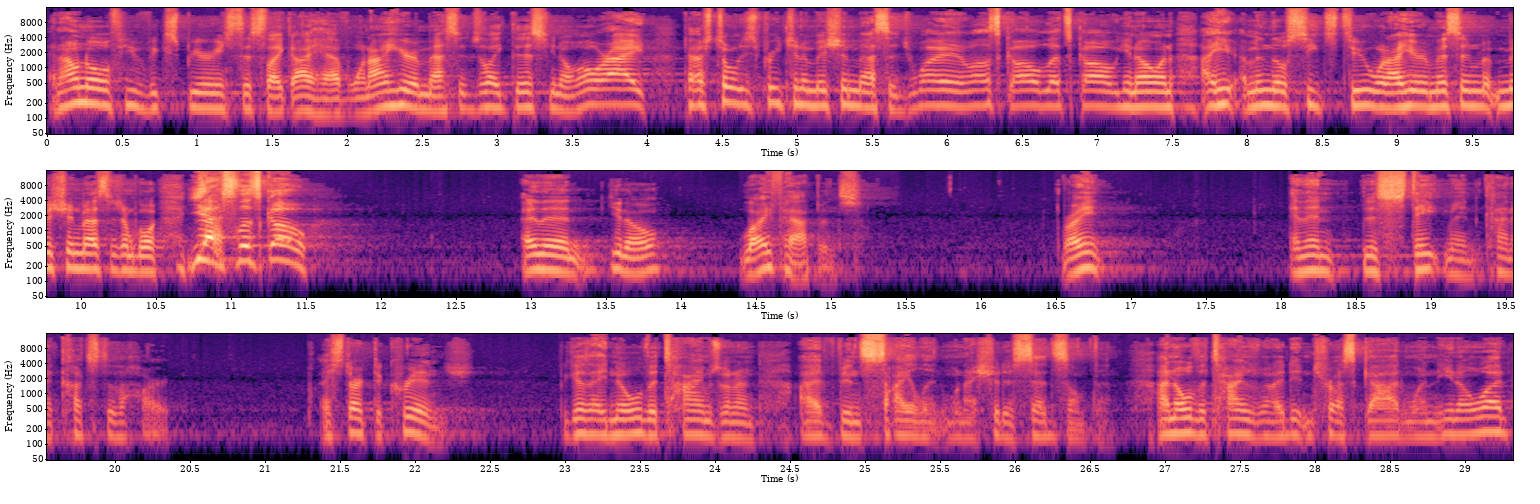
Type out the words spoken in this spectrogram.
and I don't know if you've experienced this like I have. When I hear a message like this, you know, all right, Pastor Tony's preaching a mission message. Well, let's go, let's go, you know, and I, hear, I'm in those seats too. When I hear a mission, mission message, I'm going, yes, let's go. And then, you know, life happens, right? And then this statement kind of cuts to the heart. I start to cringe because I know the times when I've been silent when I should have said something. I know the times when I didn't trust God, when, you know what,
